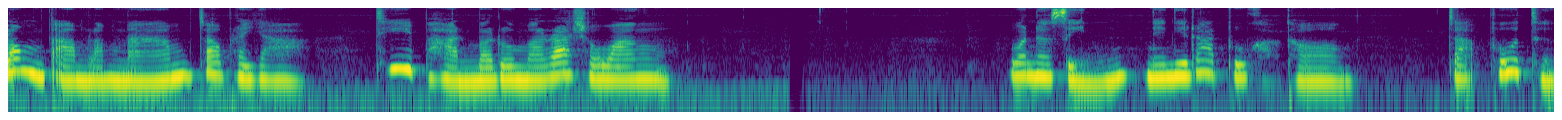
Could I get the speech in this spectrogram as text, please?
ล่องตามลำน้ำเจ้าพระยา ที่ผ่านบรมราชวัง วรรณศิลป์ในนิราชภูเขาทอง จะพูดถึง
